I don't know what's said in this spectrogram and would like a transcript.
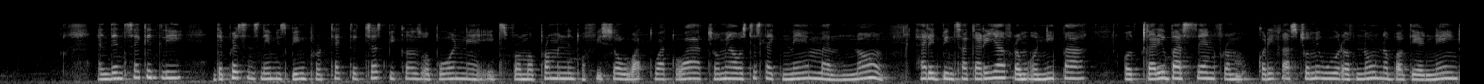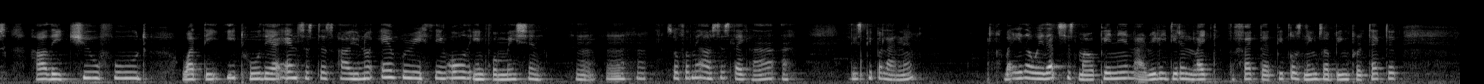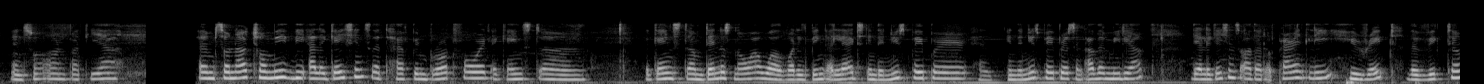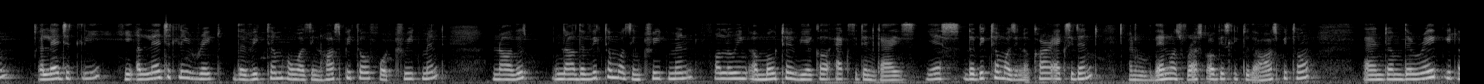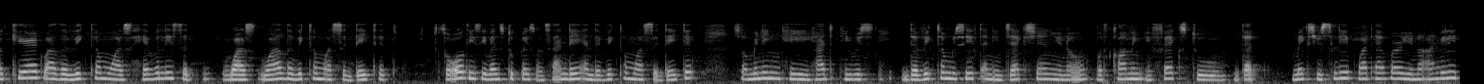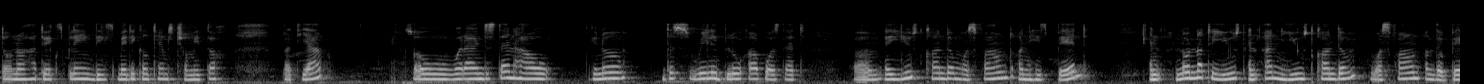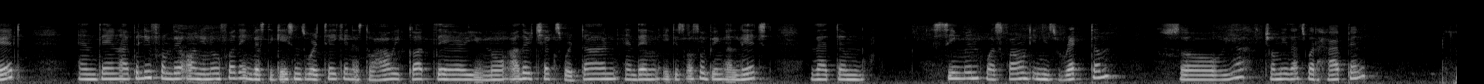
and then secondly the person's name is being protected just because Obone it's from a prominent official what what what? So me I was just like name and no had it been Zakaria from Onipa or Kariba Sen from Korikas Chomi we would have known about their names how they chew food what they eat who their ancestors are you know everything all the information. Mm-hmm. so for me I was just like ah, these people are name but either way that's just my opinion. I really didn't like the fact that people's names are being protected and so on but yeah Um, so now Chomi, the allegations that have been brought forward against um, against um, Dennis Noa, well, what is being alleged in the newspaper and in the newspapers and other media, the allegations are that apparently he raped the victim. Allegedly, he allegedly raped the victim who was in hospital for treatment. Now this, now the victim was in treatment following a motor vehicle accident, guys. Yes, the victim was in a car accident and then was rushed obviously to the hospital. And um, the rape it occurred while the victim was heavily was while the victim was sedated. So all these events took place on Sunday, and the victim was sedated. So meaning he had he was the victim received an injection, you know, with calming effects to that makes you sleep, whatever. You know, I really don't know how to explain these medical terms, chomito, but yeah. So what I understand how you know this really blew up was that um, a used condom was found on his bed, and no, not a used, an unused condom was found on the bed and then I believe from there on, you know, further investigations were taken as to how it got there. You know, other checks were done, and then it is also being alleged that um, semen was found in his rectum. So yeah, show me that's what happened.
